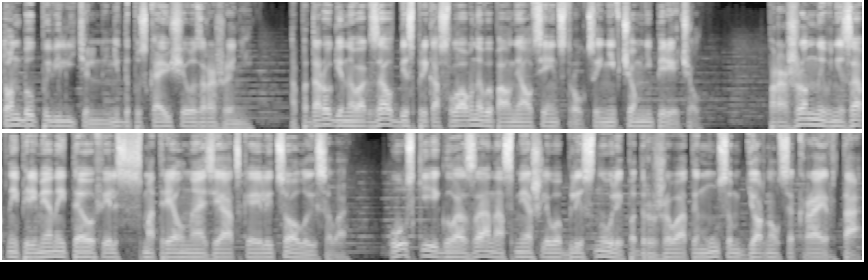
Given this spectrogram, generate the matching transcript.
Тон был повелительный, не допускающий возражений. А по дороге на вокзал беспрекословно выполнял все инструкции, ни в чем не перечил. Пораженный внезапной переменой, Теофельс смотрел на азиатское лицо Лысого – Узкие глаза насмешливо блеснули, под рыжеватым усом дернулся край рта.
